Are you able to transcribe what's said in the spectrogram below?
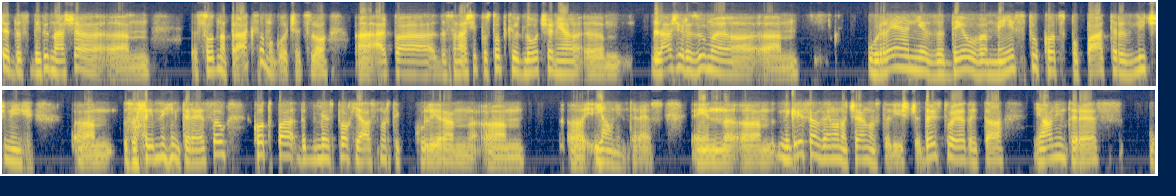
se, da, da je tudi naša. Um, sodna praksa, mogoče celo, ali pa da so naši postopki odločanja um, lažje razumejo um, urejanje zadev v mestu kot spopad različnih um, zasebnih interesov, kot pa da bi imeli sploh jasno artikuliran um, uh, javni interes. In um, ne gre samo za eno načelno stališče. Dejstvo je, da je ta javni interes v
